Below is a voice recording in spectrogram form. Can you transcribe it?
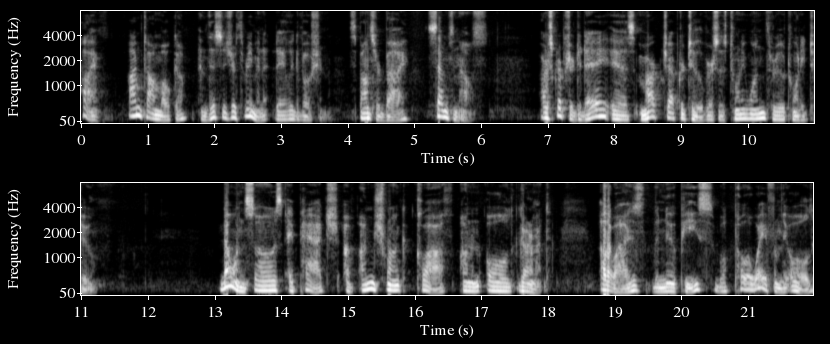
Hi, I'm Tom Mocha, and this is your three minute daily devotion, sponsored by Samson House. Our scripture today is Mark chapter 2, verses 21 through 22. No one sews a patch of unshrunk cloth on an old garment. Otherwise, the new piece will pull away from the old,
